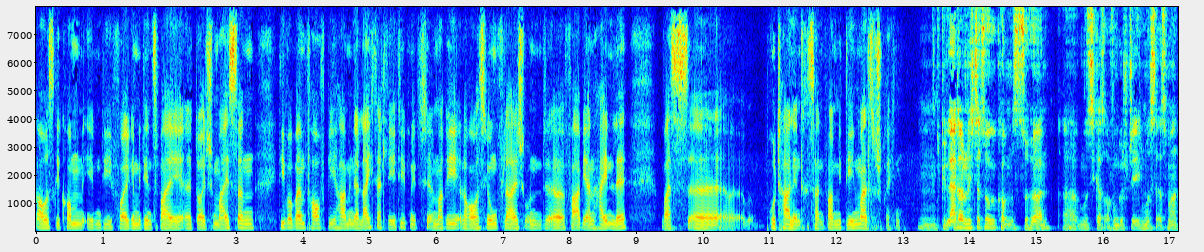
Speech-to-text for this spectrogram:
rausgekommen, eben die Folge mit den zwei äh, deutschen Meistern, die wir beim VfB haben in der Leichtathletik mit äh, Marie-Laurence Jungfleisch und äh, Fabian Heinle, was äh, brutal interessant war, mit denen mal zu sprechen. Hm, Ich bin leider noch nicht dazu gekommen, es zu hören, äh, muss ich ganz offen gestehen. Ich musste erstmal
